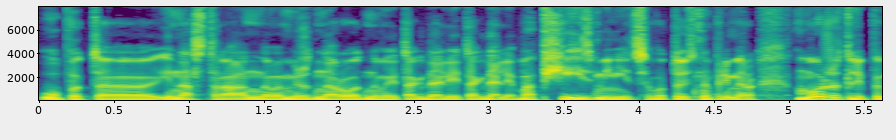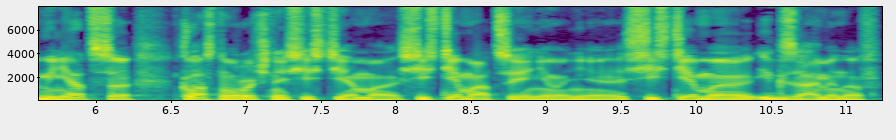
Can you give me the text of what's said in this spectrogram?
опыта иностранного, международного и так далее, и так далее. Вообще измениться. Вот, то есть, например, может ли поменяться классно-урочная система, система оценивания, система экзаменов?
